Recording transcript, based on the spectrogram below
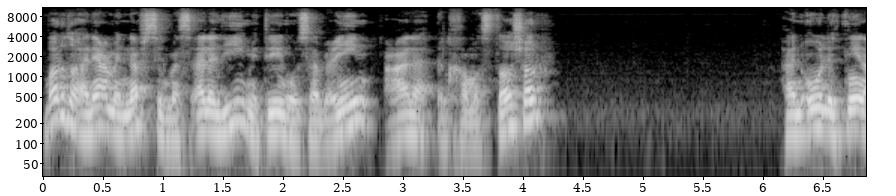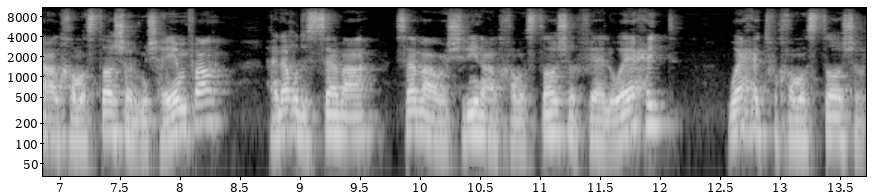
برضه هنعمل نفس المسألة دي 270 على ال 15 هنقول 2 على ال 15 مش هينفع. هناخد السبعة 27 على ال 15 فيها الواحد. واحد في 15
